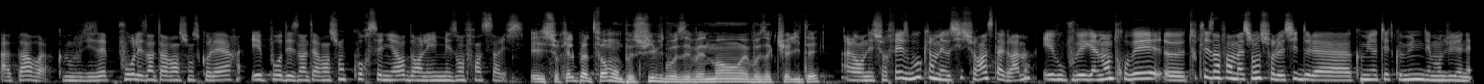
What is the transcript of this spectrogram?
à part, voilà, comme je vous disais, pour les interventions scolaires et pour des interventions cours seniors dans les maisons France Service. Et sur quelle plateforme on peut suivre vos événements et vos actualités? Alors, on est sur Facebook, on est aussi sur Instagram. Et vous pouvez également trouver euh, toutes les informations sur le site de la communauté de communes des Monts du Lyonnais.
